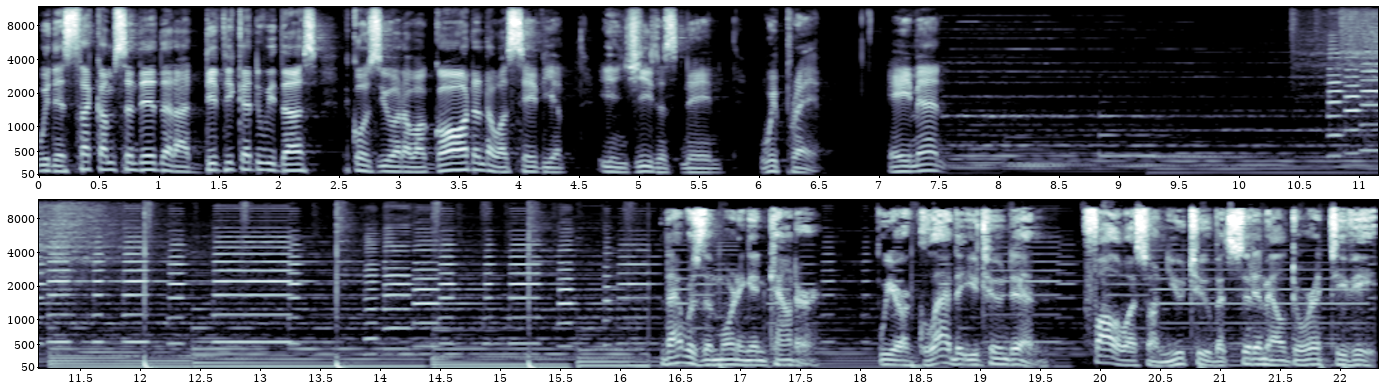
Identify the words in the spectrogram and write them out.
with the circumstances that are difficult with us because you are our God and our Savior. In Jesus' name we pray. Amen. That was the morning encounter. We are glad that you tuned in. Follow us on YouTube at CITAM Eldoret TV.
